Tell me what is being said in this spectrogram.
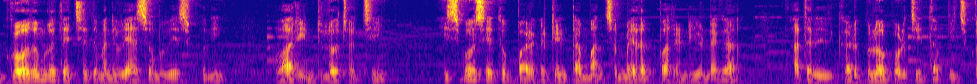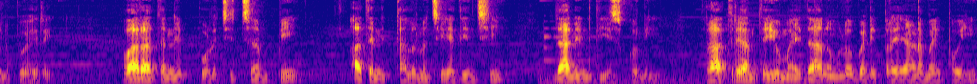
గోధుమలు తెచ్చేదమని వేషము వేసుకుని వారి ఇంటిలో చొచ్చి ఇస్బోసేతు పడకటింట మంచం మీద పరుండి ఉండగా అతనిని కడుపులో పొడిచి తప్పించుకుని పోయిరి. వారు అతన్ని పొడిచి చంపి అతని తలను ఛేదించి దానిని తీసుకుని రాత్రి అంతయు మైదానంలో బడి ప్రయాణమైపోయి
